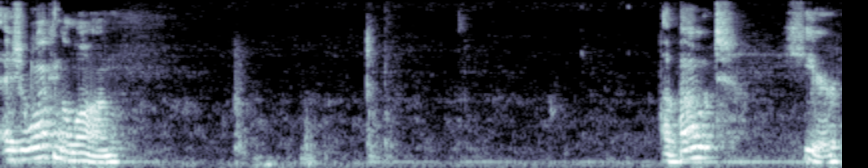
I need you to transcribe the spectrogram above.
As you're walking along, about here,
